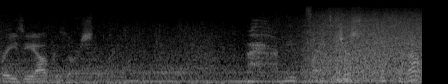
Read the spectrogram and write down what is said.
crazy Alcazar story. I mean, I just looked it up.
